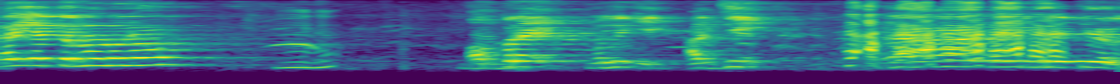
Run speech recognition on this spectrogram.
ಕೈ ಎತ್ತರ ನೋಡೋನು? ಒಬ್ಬರೇ ಮುದುಕಿ ಅಜ್ಜಿ. ಯೂಟ್ಯೂಬ್ ದಾಗ ಎತ್ತಿದ್ರು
